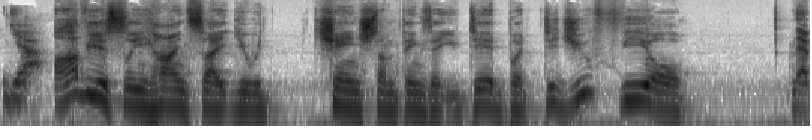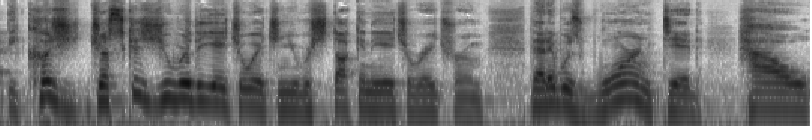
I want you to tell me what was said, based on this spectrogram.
Yeah. Obviously, hindsight, you would change some things that you did, but did you feel that because just because you were the HOH and you were stuck in the HOH room, that it was warranted how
